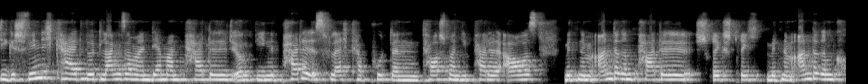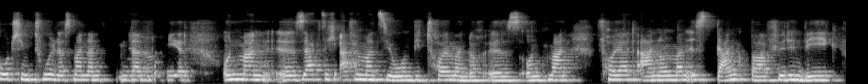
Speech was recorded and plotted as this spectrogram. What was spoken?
die Geschwindigkeit wird langsamer, in der man paddelt. Irgendwie eine Paddel ist vielleicht kaputt, dann tauscht man die Paddel aus mit einem anderen Paddel, Schrägstrich, mit einem anderen Coaching-Tool, das man dann, dann ja. probiert. Und man äh, sagt sich Affirmationen, wie toll man doch ist. Und man feuert an und man ist dankbar für den Weg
